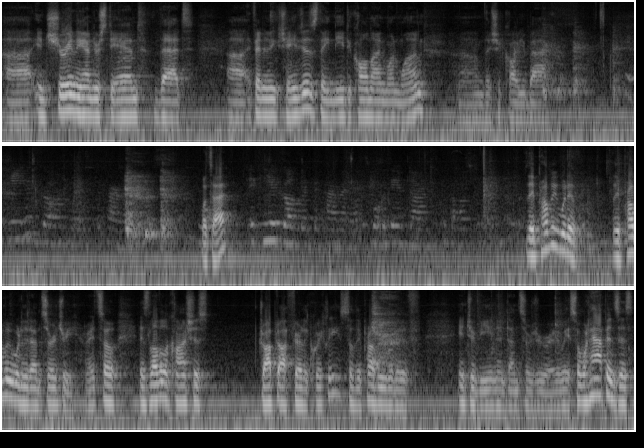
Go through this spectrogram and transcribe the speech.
uh, ensuring they understand that uh, if anything changes, they need to call 911. Um, They should call you back. If he had gone with the paramedics. What's that? If he had gone with the paramedics, what would they have done at the hospital? They probably would have, they probably would have done surgery, right? So his level of conscious dropped off fairly quickly, so they probably would have intervened and done surgery right away. So what happens is,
